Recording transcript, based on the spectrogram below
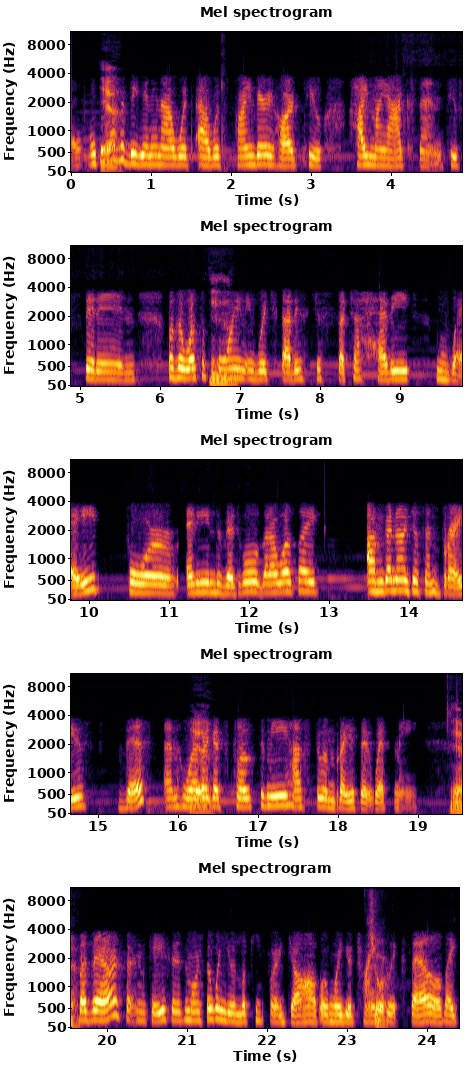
I think Yeah. at the beginning, I would I was trying very hard to hide my accent, to fit in, but there was a Yeah. point in which that is just such a heavy weight for any individual that I was like, I'm gonna just embrace this, and whoever Yeah. gets close to me has to embrace it with me. Yeah. But there are certain cases, more so when you're looking for a job or when you're trying Sure. to excel, like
